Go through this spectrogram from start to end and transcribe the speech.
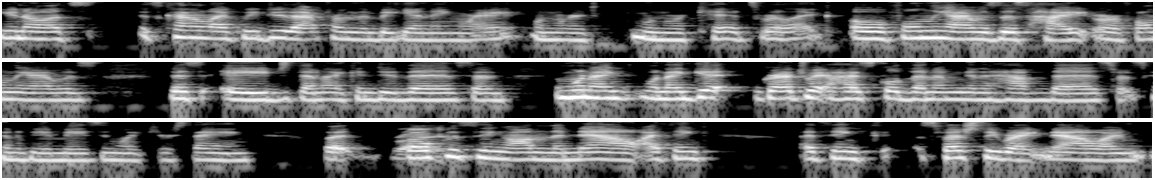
you know it's it's kind of like we do that from the beginning right? When we're when we're kids we're like oh if only i was this height or if only i was this age then i can do this. And, and when i when i get graduate high school then i'm going to have this or it's going to be amazing like you're saying. But right. focusing on the now i think i think especially right now i'm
